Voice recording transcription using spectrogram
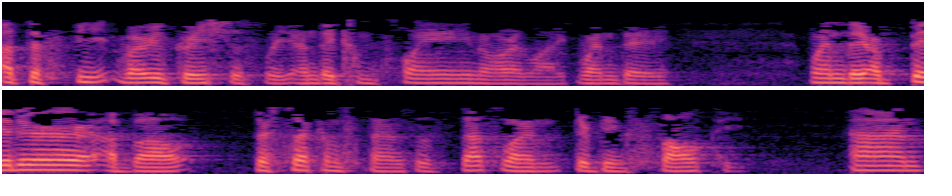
a defeat very graciously and they complain or like when they when they are bitter about their circumstances, that's when they're being salty. And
